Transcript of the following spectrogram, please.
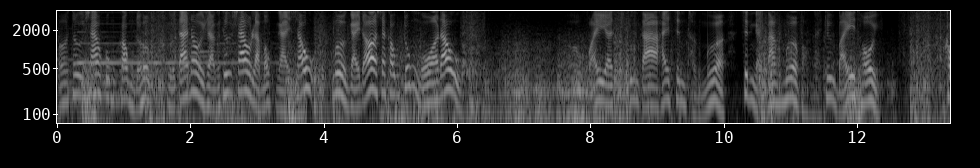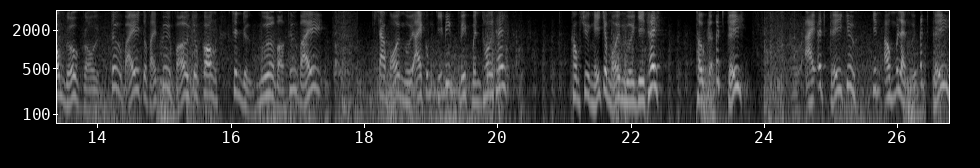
Ờ, thứ sáu cũng không được. Người ta nói rằng thứ sáu là một ngày xấu. Mưa ngày đó sẽ không trúng mùa đâu. Ờ, Vậy à, thì chúng ta hãy xin thần mưa. Xin ngày ban mưa vào ngày thứ bảy thôi. Không được rồi. Thứ bảy tôi phải cưới vợ cho con. Xin đừng mưa vào thứ bảy. Sao mọi người ai cũng chỉ biết việc mình thôi thế? Không suy nghĩ cho mọi người gì thế? Thật là ích kỷ. Ờ, ai ích kỷ chứ? Chính ông mới là người ích kỷ.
